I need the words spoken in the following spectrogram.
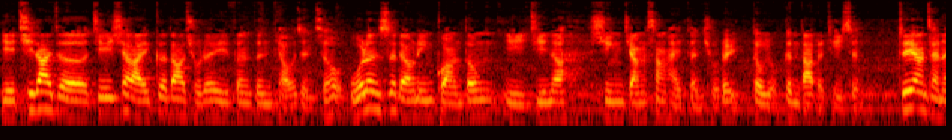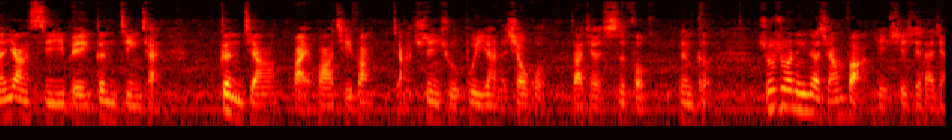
也期待着接下来各大球队纷纷调整之后，无论是辽宁、广东以及呢新疆、上海等球队都有更大的提升，这样才能让 CBA 更精彩，更加百花齐放，展现出不一样的效果。大家是否认可？说说您的想法，也谢谢大家。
